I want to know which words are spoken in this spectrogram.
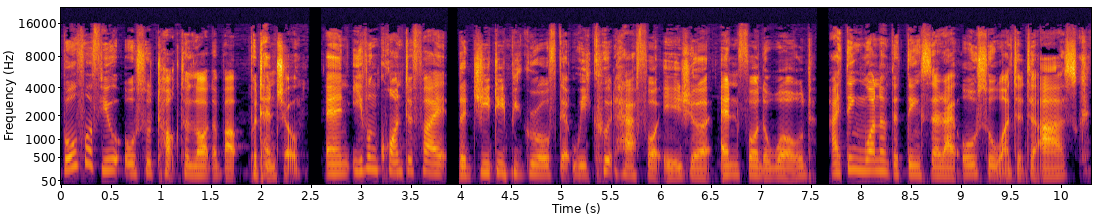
Both of you also talked a lot about potential and even quantified the GDP growth that we could have for Asia and for the world. I think one of the things that I also wanted to ask,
